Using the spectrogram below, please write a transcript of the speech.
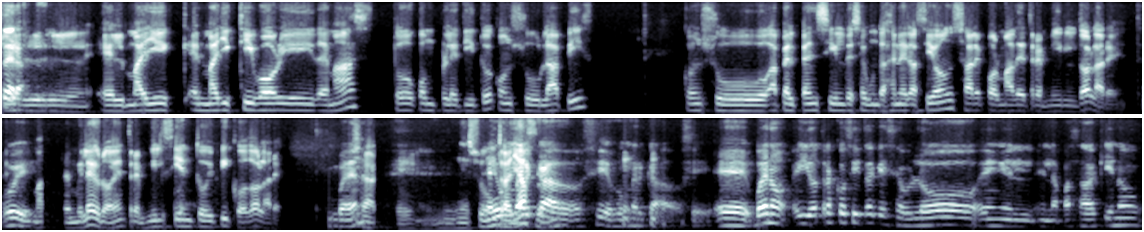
El, el, Magic, el Magic Keyboard y demás, todo completito con su lápiz, con su Apple Pencil de segunda generación, sale por más de 3.000 dólares. Más de 3.000 euros, ¿eh? 3.100 y pico dólares. Bueno, es un, mercado, sí, es un mercado, sí. Eh, bueno, y otras cositas que se habló en, el, en la pasada keynote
